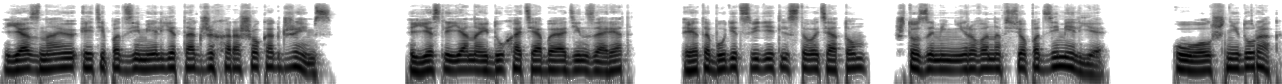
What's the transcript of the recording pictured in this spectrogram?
Я знаю эти подземелья так же хорошо, как Джеймс. Если я найду хотя бы один заряд, это будет свидетельствовать о том, что заминировано все подземелье. Уолш не дурак,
